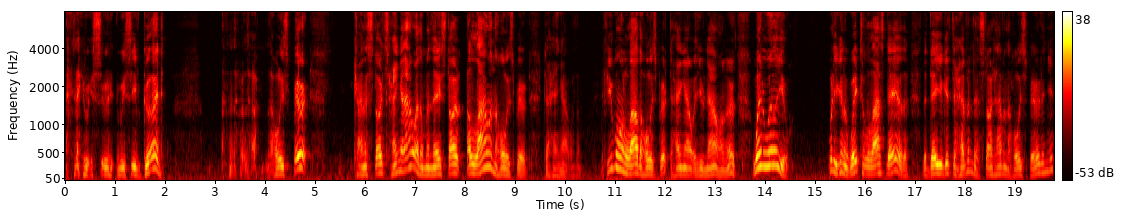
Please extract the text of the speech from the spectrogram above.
And they receive, receive good. the Holy Spirit kind of starts hanging out with them and they start allowing the Holy Spirit to hang out with them. If you won't allow the Holy Spirit to hang out with you now on earth, when will you? What are you going to wait till the last day or the, the day you get to heaven to start having the Holy Spirit in you?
